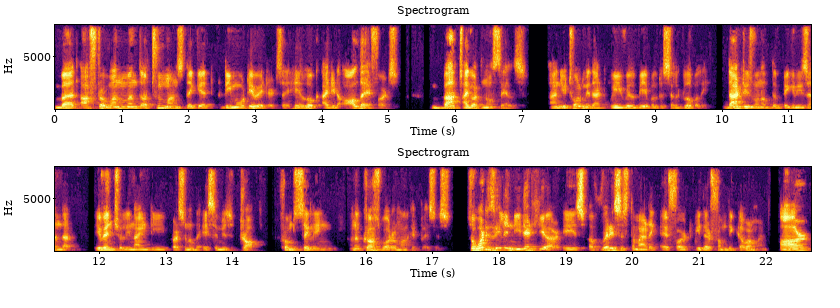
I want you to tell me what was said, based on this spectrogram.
But after one month or two months, they get demotivated. Say, hey, look, I did all the efforts, but I got no sales. And you told me that we will be able to sell globally. that is one of the big reasons that eventually 90% of the SMEs drop from selling on cross-border marketplaces. So what is really needed here is a very systematic effort either from the government or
